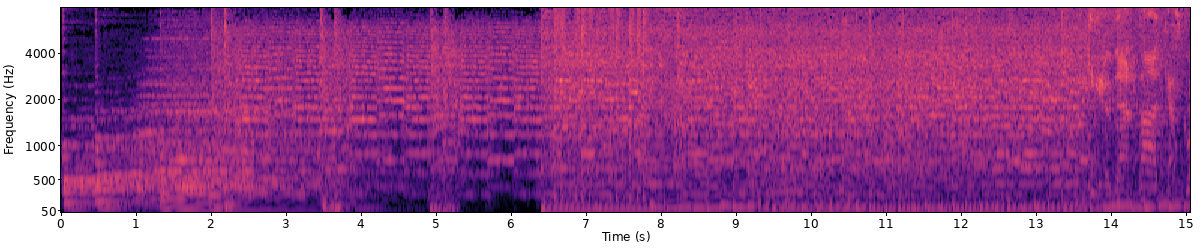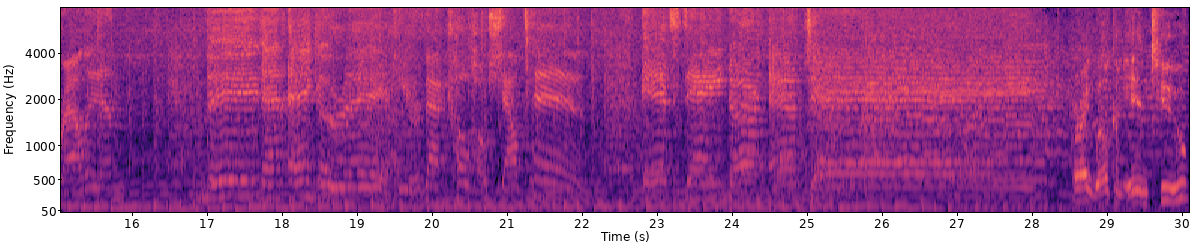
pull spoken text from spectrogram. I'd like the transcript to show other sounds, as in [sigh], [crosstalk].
Thank you. All right, welcome into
